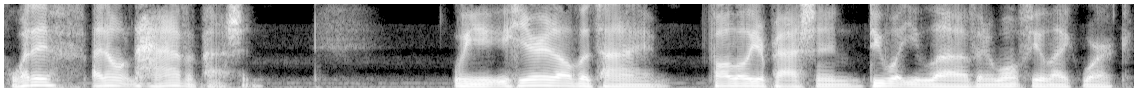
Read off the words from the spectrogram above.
What if I don't have a passion? We hear it all the time. Follow your passion, do what you love, and it won't feel like work.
